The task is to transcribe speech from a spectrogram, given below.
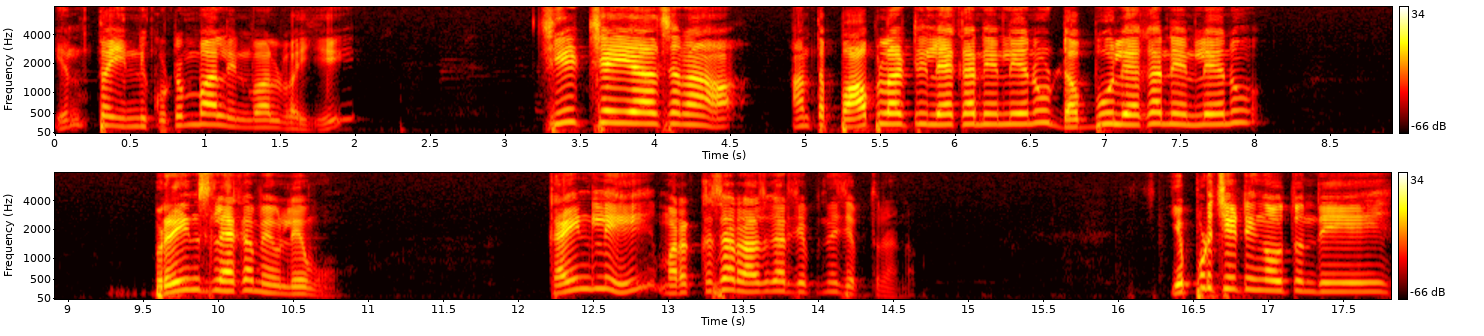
ఇంత ఇన్ని కుటుంబాలు ఇన్వాల్వ్ అయ్యి చీట్ చేయాల్సిన అంత పాపులారిటీ లేక నేను లేను డబ్బు లేక నేను లేను బ్రెయిన్స్ లేక మేము లేము. కైండ్లీ మరొక్కసారి రాజుగారు చెప్పిందే చెప్తున్నాను. ఎప్పుడు చీటింగ్ అవుతుంది?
